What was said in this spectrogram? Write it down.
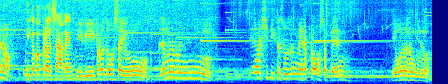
Ano? Hindi ka ba proud sa akin? Baby, proud ako sa'yo. Alam mo naman yun eh. Kaya nga si Tita Susan, mahirap kausap yan. Ayoko lang ng gulo.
